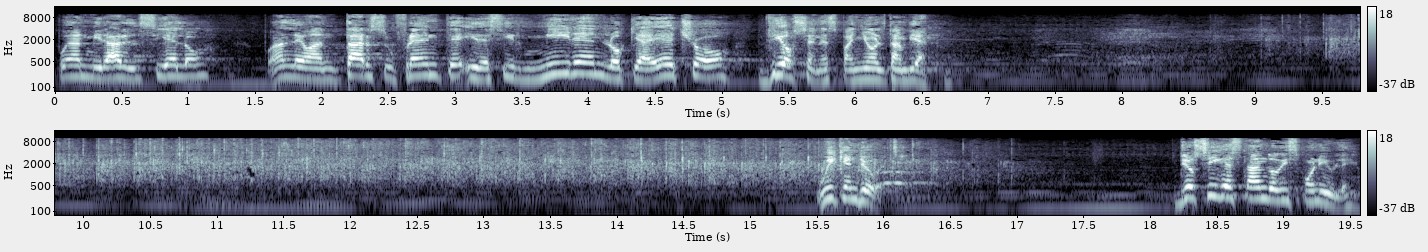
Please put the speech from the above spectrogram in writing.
puedan mirar el cielo puedan levantar su frente y decir, miren lo que ha hecho Dios en español también. We can do it. Dios sigue estando disponible.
